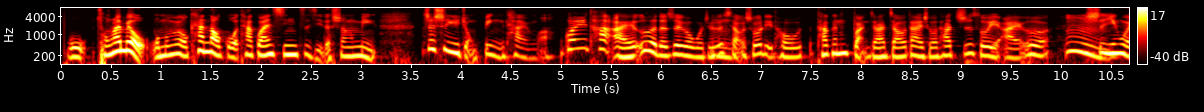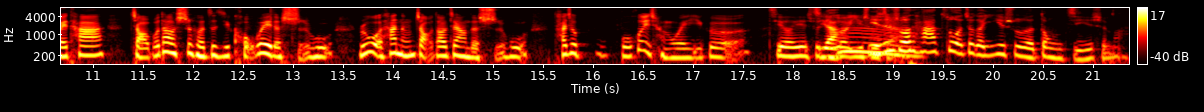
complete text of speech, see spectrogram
不从来没有我们没有看到过他关心自己的生命，这是一种病态吗？关于他挨饿的这个，我觉得小说里头他跟管家交代说，他之所以挨饿，嗯，是因为他找不到适合自己口味的食物。如果他能找到这样的食物，他就不会成为一个饥饿艺术家。你是说他做这个艺术的动机是吗？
